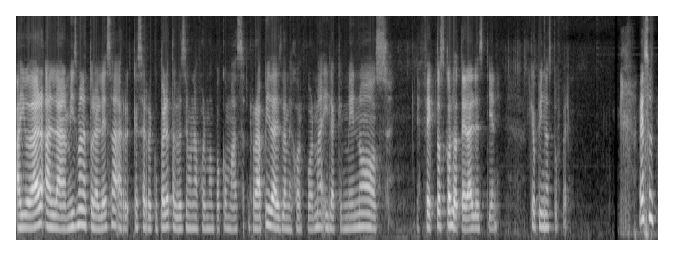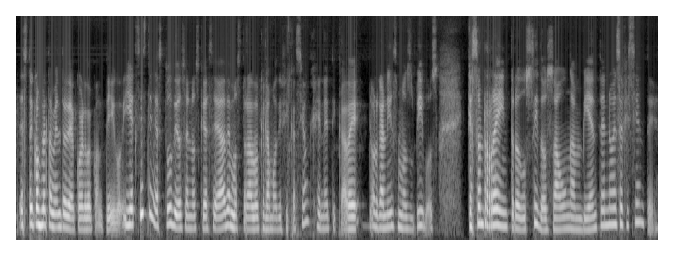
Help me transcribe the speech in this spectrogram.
ayudar a la misma naturaleza a que se recupere tal vez de una forma un poco más rápida es la mejor forma y la que menos efectos colaterales tiene. ¿Qué opinas tú, Fer? Eso estoy completamente de acuerdo contigo. Y existen estudios en los que se ha demostrado que la modificación genética de organismos vivos que son reintroducidos a un ambiente no es eficiente,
